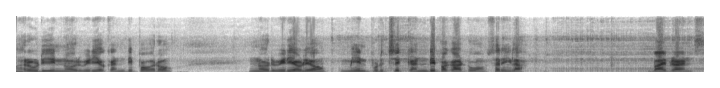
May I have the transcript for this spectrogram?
மறுபடியும் இன்னொரு வீடியோ கண்டிப்பாக வரும். இன்னொரு வீடியோவிலையும் மீன் பிடிச்சி கண்டிப்பாக காட்டுவோம். சரிங்களா? பாய் ஃப்ரெண்ட்ஸ்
